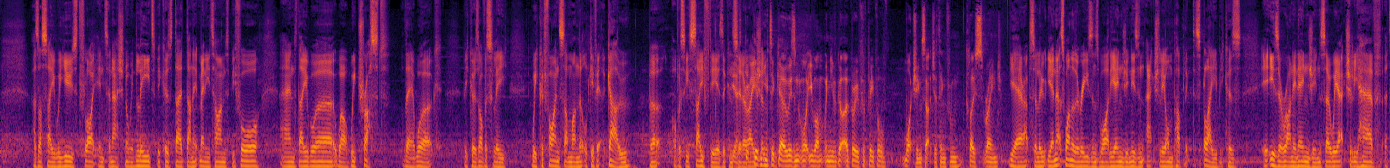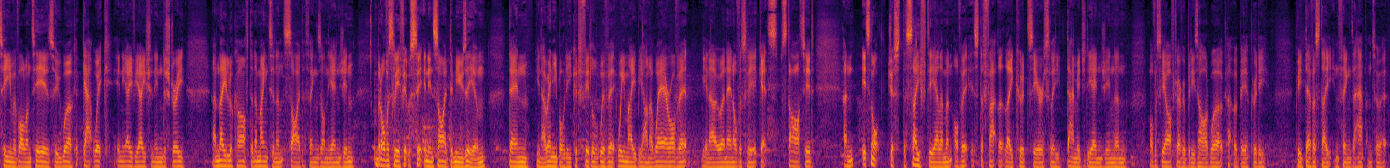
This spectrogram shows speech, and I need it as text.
as I say, we used Flight International in Leeds because they'd done it many times before, and they were well. We trust their work because obviously we could find someone that will give it a go, but obviously safety is a consideration. Yes, giving it a go isn't what you want when you've got a group of people watching such a thing from close range. Yeah, absolutely, and that's one of the reasons why the engine isn't actually on public display because it is a running engine. So we actually have a team of volunteers who work at Gatwick in the aviation industry, and they look after the maintenance side of things on the engine. But obviously, if it was sitting inside the museum, then you know anybody could fiddle with it. We may be unaware of it, you know, and then obviously it gets started. And it's not just the safety element of it; it's the fact that they could seriously damage the engine. And obviously, after everybody's hard work, that would be a pretty, pretty devastating thing to happen to it.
